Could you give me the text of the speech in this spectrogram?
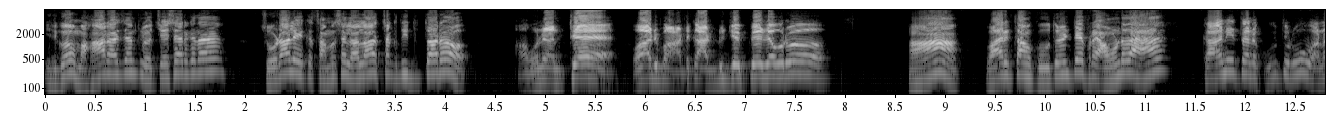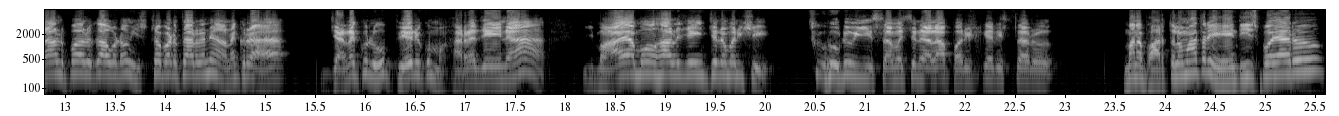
ఇదిగో మహారాజానికి వచ్చేశారు కదా. చూడాలి ఇక సమస్యలు ఎలా చక్కదిద్దుతారో. అవునంతే వారి మాటకు అడ్డు చెప్పేది ఎవరు? ఆ వారికి తమ కూతురంటే ప్రేమ ఉండదా? కానీ తన కూతురు వనాలు పాలు కావడం ఇష్టపడతారని అనకురా. జనకులు పేరుకు మహారాజైనా ఈ మాయామోహాలు జయించిన మనిషి. చూడు ఈ సమస్యను ఎలా పరిష్కరిస్తారు. మన భర్తలు మాత్రం ఏం తీసిపోయారు?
